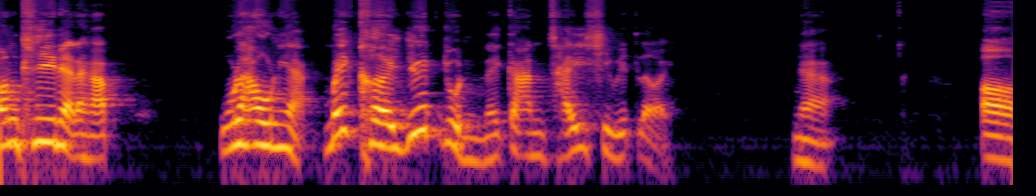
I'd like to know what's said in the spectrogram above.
บางทีเนี่ยนะครับ เราเนี่ยไม่เคยยืดหยุ่นในการใช้ชีวิตเลยนะฮะเออ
